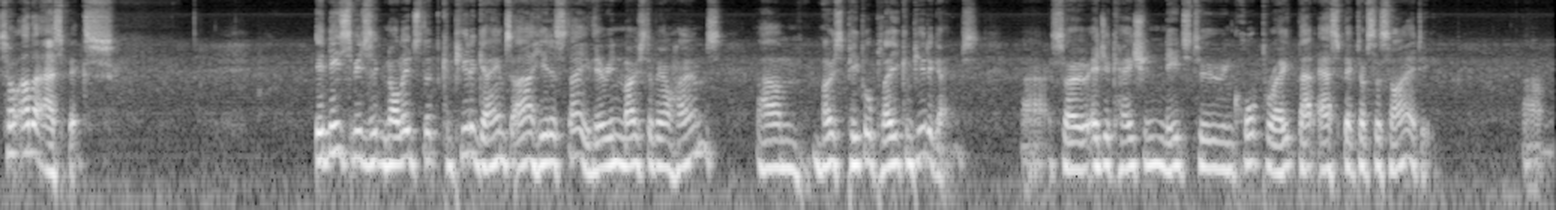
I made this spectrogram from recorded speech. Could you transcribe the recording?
So other aspects. It needs to be acknowledged that computer games are here to stay. They're in most of our homes. Um, most people play computer games. Uh, so education needs to incorporate that aspect of society. Um,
